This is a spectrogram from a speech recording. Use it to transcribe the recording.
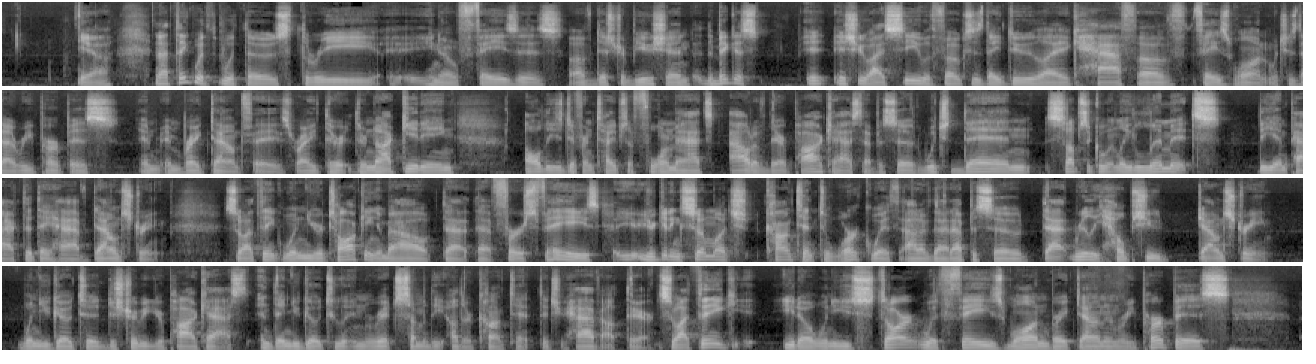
Yeah, and I think with with those three, you know, phases of distribution, the biggest issue I see with folks is they do like half of phase one, which is that repurpose and, and breakdown phase, right? They're they're not getting all these different types of formats out of their podcast episode, which then subsequently limits the impact that they have downstream. So I think when you're talking about that that first phase, you're getting so much content to work with out of that episode that really helps you downstream when you go to distribute your podcast and then you go to enrich some of the other content that you have out there. So I think you know when you start with phase 1 breakdown and repurpose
